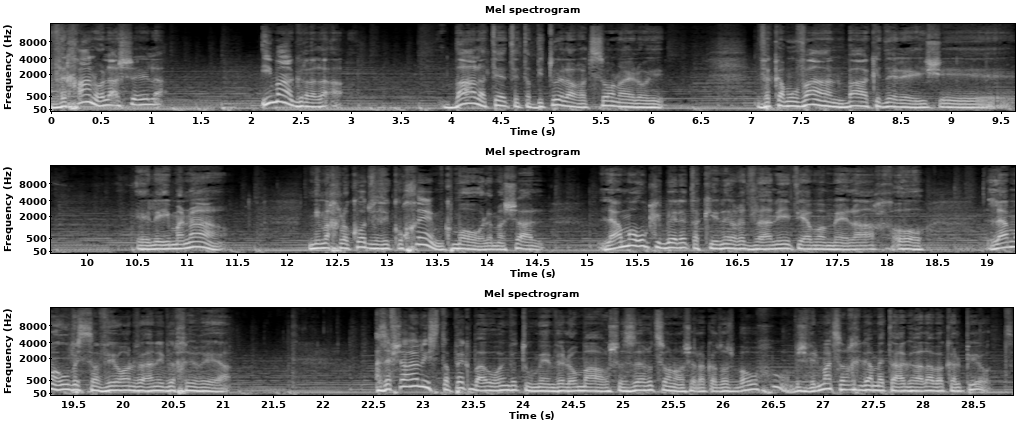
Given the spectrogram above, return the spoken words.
וכאן עולה השאלה, אם ההגרלה באה לתת את הביטוי לרצון האלוהי, וכמובן באה כדי ש... להימנע ממחלוקות וויכוחים, כמו למשל, למה הוא קיבל את הכנרת ואני את ים המלח, או למה הוא בסביון ואני בחיריה. אז אפשר היה להסתפק באורים ותומים ולומר שזה רצונו של הקדוש ברוך הוא. בשביל מה צריך גם את ההגרלה בקלפיות?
